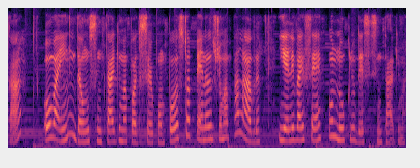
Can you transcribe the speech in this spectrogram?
tá? Ou ainda, um sintagma pode ser composto apenas de uma palavra e ele vai ser o núcleo desse sintagma.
